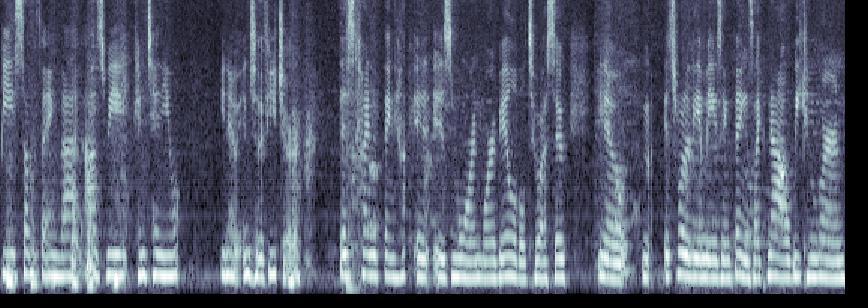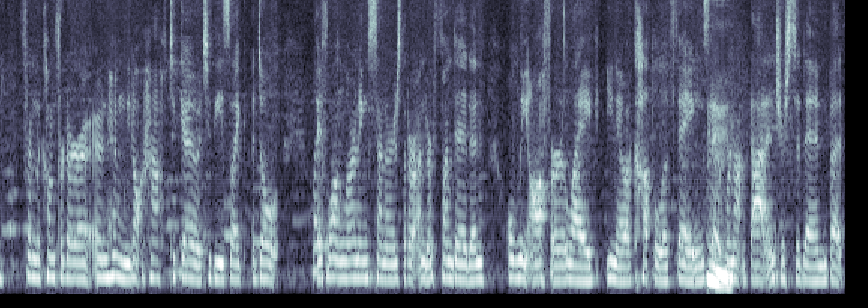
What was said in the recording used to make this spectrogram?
be something that as we continue, you know, into the future, this kind of thing is more and more available to us. So, you know, it's one of the amazing things. Like now we can learn from the comfort of our own home. We don't have to go to these like adult lifelong learning centers that are underfunded and only offer like you know a couple of things that hmm. we're not that interested in but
